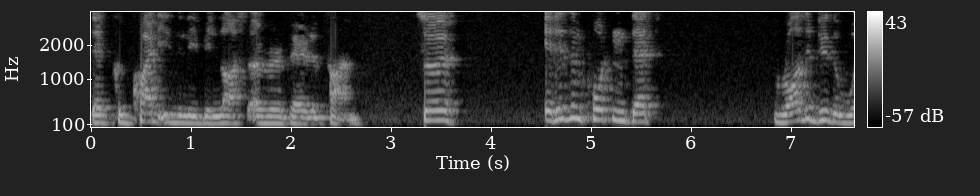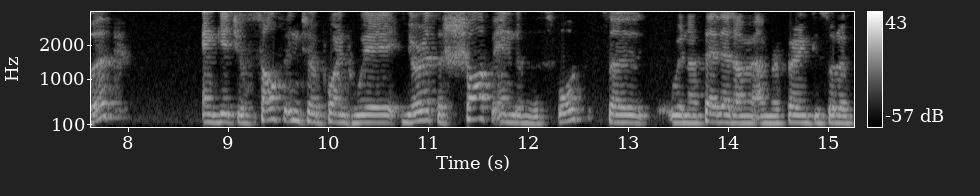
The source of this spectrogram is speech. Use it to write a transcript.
that could quite easily be lost over a period of time. So it is important that rather do the work and get yourself into a point where you're at the sharp end of the sport. So when I say that, I'm, I'm referring to sort of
